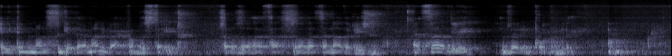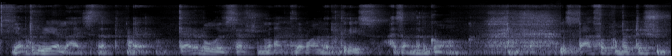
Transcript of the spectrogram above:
18 months to get their money back from the state. So, so, that's, so that's another reason. And thirdly, and very importantly, you have to realize that a terrible recession like the one that Greece has undergone is bad for competition.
